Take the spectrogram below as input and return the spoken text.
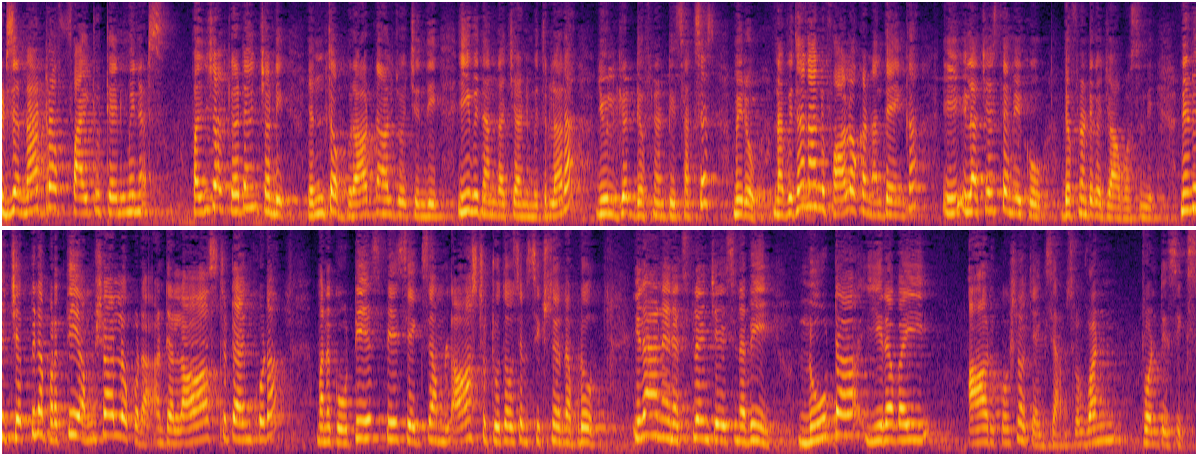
It's a matter of five to ten minutes పది నిమిషాలు కేటాయించండి. ఎంత బ్రాడ్ నాలెడ్జ్ వచ్చింది. ఈ విధంగా చేయండి మిత్రులారా. You will get definitely success మీరు నా విధానాన్ని ఫాలో కండి అంతే ఇంకా. ఇలా చేస్తే మీకు డెఫినెట్గా జాబ్ వస్తుంది. నేను చెప్పిన ప్రతి అంశాల్లో కూడా అంటే లాస్ట్ టైం కూడా మనకు TSPSC exam last two thousand sixteen అయినప్పుడు ఇలా నేను ఎక్స్ప్లెయిన్ చేసినవి నూట ఇరవై ఆరు క్వశ్చన్ వచ్చాయి ఎగ్జామ్స్లో one twenty six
